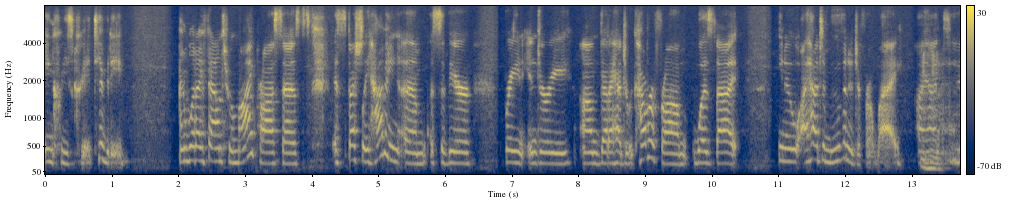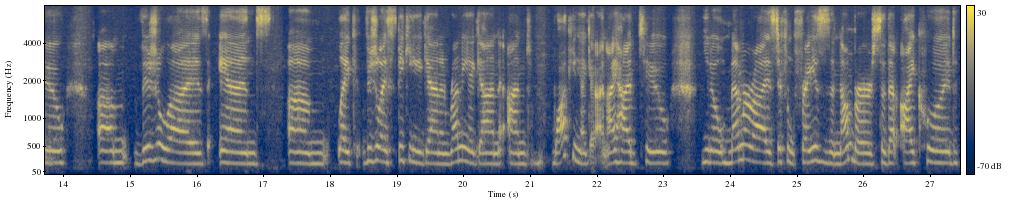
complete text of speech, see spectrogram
increase creativity. And what I found through my process, especially having um, a severe brain injury um, that I had to recover from, was that, you know, I had to move in a different way. I mm-hmm. had to um, visualize and um, like visualize speaking again and running again and walking again. I had to, you know, memorize different phrases and numbers so that I could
